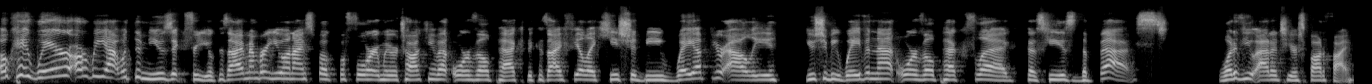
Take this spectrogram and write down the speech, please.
Okay, where are we at with the music for you? Because I remember you and I spoke before and we were talking about Orville Peck because I feel like he should be way up your alley. You should be waving that Orville Peck flag because he's the best. What have you added to your Spotify?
